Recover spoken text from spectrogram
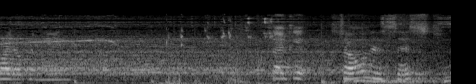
wide open lane. So I could throw an assist.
